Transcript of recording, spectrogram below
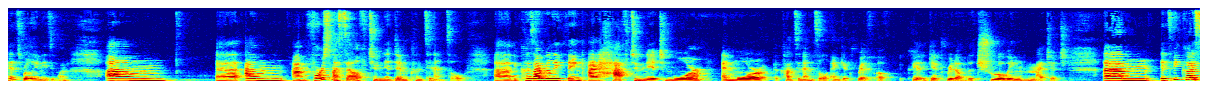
It's really an easy one. Um, uh, I'm, I'm forced myself to knit them continental uh, because I really think I have to knit more and more continental and get rid of get rid of the throwing method. Um, it's because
